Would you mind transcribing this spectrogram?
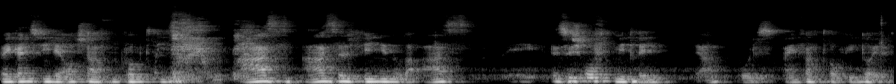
bei ganz viele Ortschaften kommt dieses Aas, Aselfingen oder Aas, das ist oft mit drin, ja, wo das einfach darauf hindeutet.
